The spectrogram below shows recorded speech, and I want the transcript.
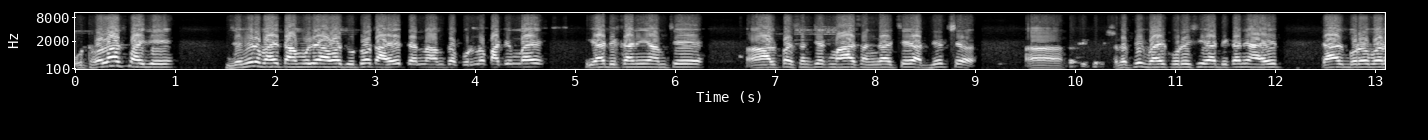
उठवलाच पाहिजे. जमीरभाई तांबोळे आवाज उठवत आहेत. त्यांना आमचा पूर्ण पाठिंबा आहे. या ठिकाणी आमचे अल्पसंख्यक महासंघाचे अध्यक्ष रफिक भाई कुरेशी या ठिकाणी आहेत. त्याचबरोबर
